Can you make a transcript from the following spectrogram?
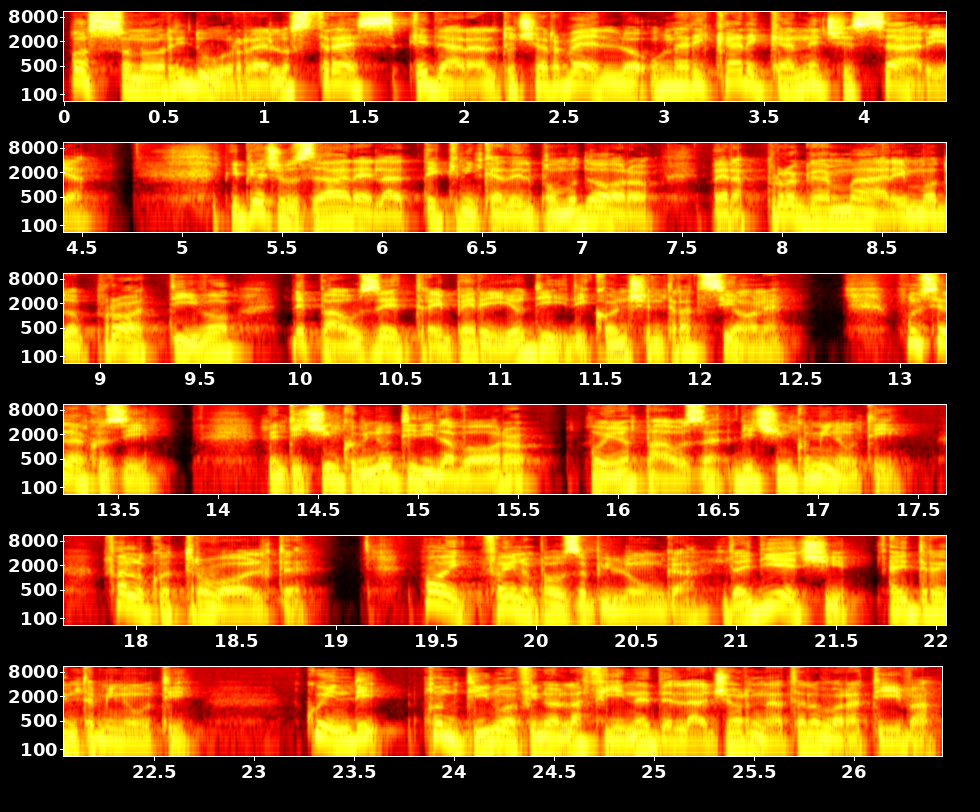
possono ridurre lo stress e dare al tuo cervello una ricarica necessaria. Mi piace usare la tecnica del pomodoro per programmare in modo proattivo le pause tra i periodi di concentrazione. Funziona così. 25 minuti di lavoro, poi una pausa di 5 minuti. Fallo 4 volte. Poi fai una pausa più lunga, dai 10 ai 30 minuti. Quindi continua fino alla fine della giornata lavorativa.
